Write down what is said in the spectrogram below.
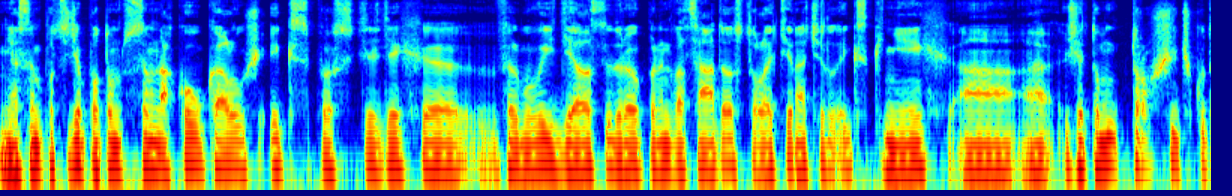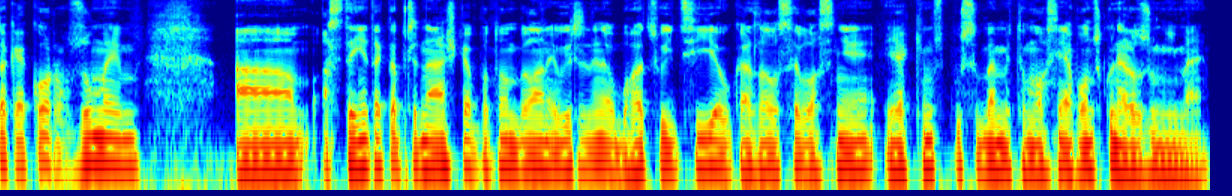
Měl jsem pocit, že potom, co jsem nakoukal už x prostě těch eh, filmových děl z druhého 20. století, načetl x knih a, a že tomu trošičku tak jako rozumím a, a stejně tak ta přednáška potom byla neuvěřitelně obohacující a ukázalo se vlastně, jakým způsobem my tomu vlastně Japonsku nerozumíme.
